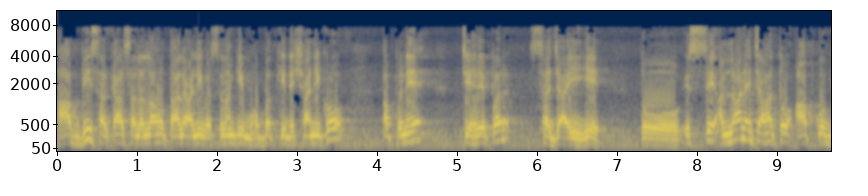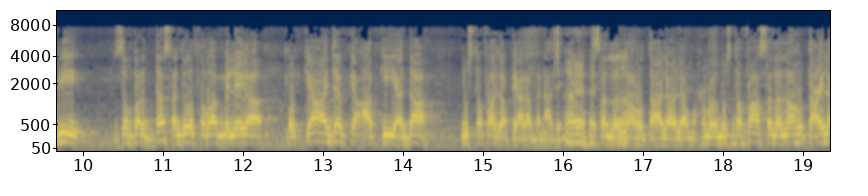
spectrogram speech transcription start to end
آپ بھی سرکار صلی اللہ تعالی علیہ وسلم کی محبت کی نشانی کو اپنے چہرے پر سجائیے۔ تو اس سے اللہ نے چاہا تو آپ کو بھی زبردست اجر و ثواب ملے گا اور کیا عجب کہ آپ کی ادا مصطفیٰ کا پیارا بنا دے۔ صلی اللہ تعالی علی محمد مصطفیٰ صلی اللہ تعالی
